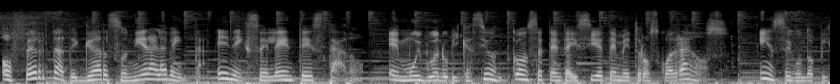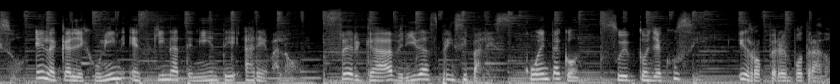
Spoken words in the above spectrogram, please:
Oferta de garzoniera a la venta, en excelente estado, en muy buena ubicación, con 77 metros cuadrados. En segundo piso, en la calle Junín, esquina Teniente Arevalo, cerca a avenidas principales. Cuenta con suite con jacuzzi y ropero empotrado.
